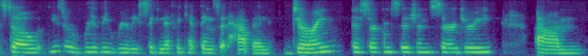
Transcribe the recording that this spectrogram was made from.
So these are really, really significant things that happen during the circumcision surgery. Um,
